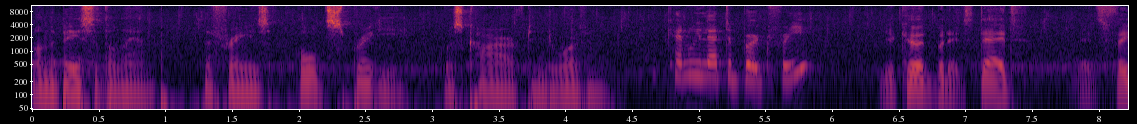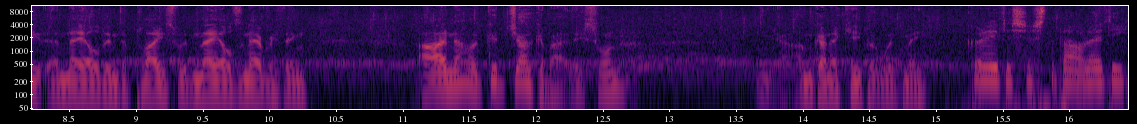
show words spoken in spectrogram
On the base of the lamp, the phrase Old Spriggy was carved in Dwarven. Can we let the bird free? You could, but it's dead. Its feet are nailed into place with nails and everything. I know a good joke about this one. Yeah, I'm gonna keep it with me. Grave is just about ready.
